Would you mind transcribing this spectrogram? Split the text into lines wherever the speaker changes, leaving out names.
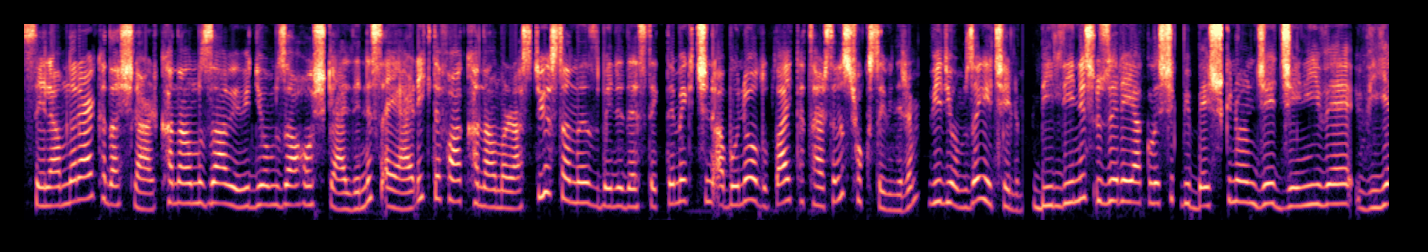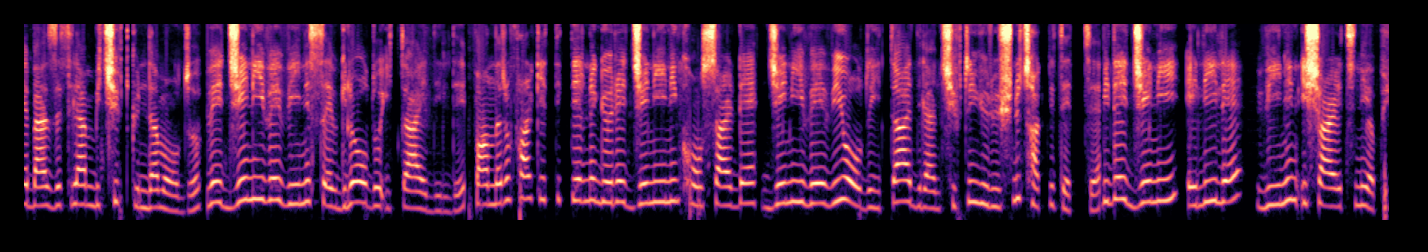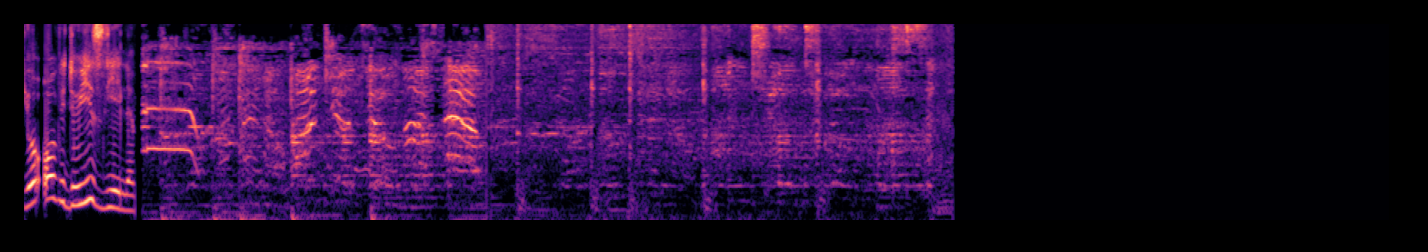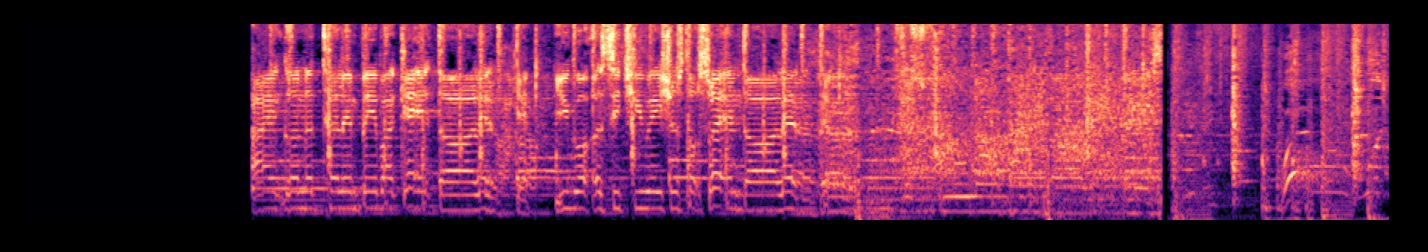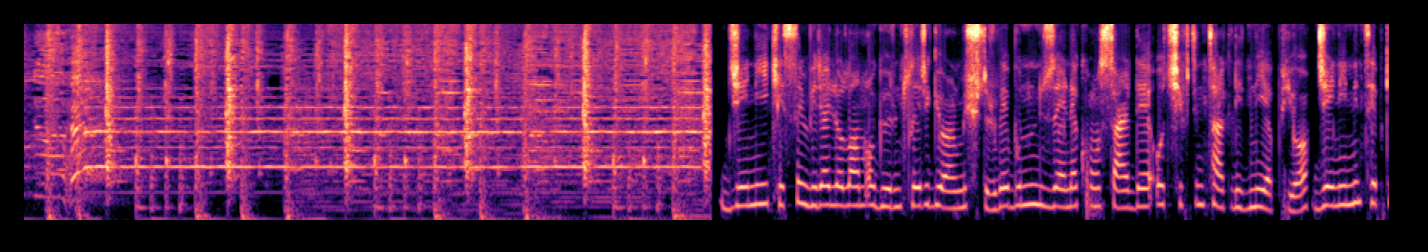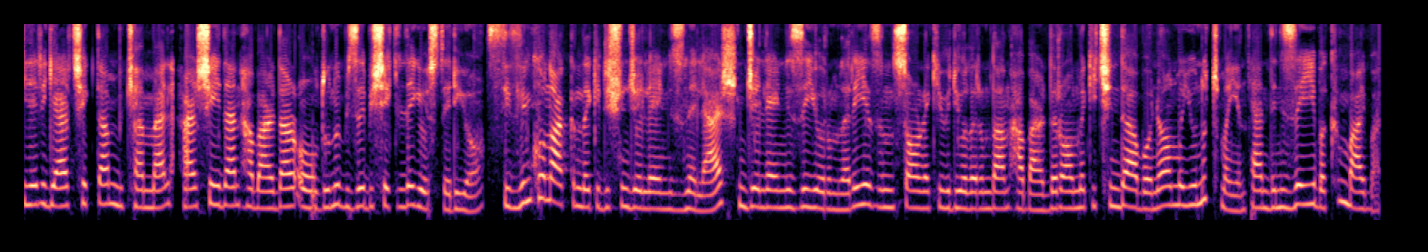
Selamlar arkadaşlar. Kanalımıza ve videomuza hoş geldiniz. Eğer ilk defa kanalıma rastlıyorsanız beni desteklemek için abone olup like atarsanız çok sevinirim. Videomuza geçelim. Bildiğiniz üzere yaklaşık bir 5 gün önce Jenny ve V'ye benzetilen bir çift gündem oldu ve Jenny ve V'nin sevgili olduğu iddia edildi. Fanların fark ettiklerine göre Jenny'nin konserde Jenny ve V olduğu iddia edilen çiftin yürüyüşünü taklit etti. Bir de Jenny eliyle V'nin işaretini yapıyor. O videoyu izleyelim.
I ain't gonna tell him, babe, I get it, darling. Yeah, you got a situation, stop sweating, darling. Yeah, just
Jenny kesin viral olan o görüntüleri görmüştür ve bunun üzerine konserde o çiftin taklidini yapıyor. Jenny'nin tepkileri gerçekten mükemmel. Her şeyden haberdar olduğunu bize bir şekilde gösteriyor. Sizin konu hakkındaki düşünceleriniz neler? Düşüncelerinizi yorumlara yazın. Sonraki videolarımdan haberdar olmak için de abone olmayı unutmayın. Kendinize iyi bakın. Bay bay.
